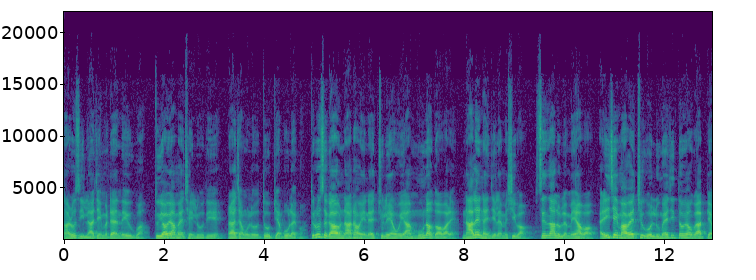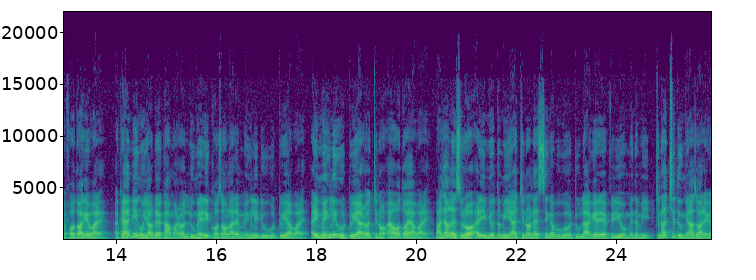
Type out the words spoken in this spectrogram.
ငါတို့စီလာချိန်မတန်သေးဘူးကွာသူရောက်ရမယ့်အချိန်လိုသေးတယ်အဲ့ဒါကြောင့်မလို့သူ့ကိုပြန်ပို့လိုက်ကွာသူတို့စကားကိုနားထောင်ရင်လည်းချူလီယန်ဝေကမူးနောက်သွားပါတယ်နားလဲနိုင်ခြင်းလည်းမရှိပါဘူးစဉ်းစားလို့လည်းမရပါဘူးအဲ့ဒီအချိန်မှာပဲချူကိုလူမဲကြီး၃ယောက်ကပြန်ခေါ်သွားခဲ့ပါတယ် အခန်းပြင်ကိုရောက်တဲ့အခါမှာတော့လူမဲတွေခေါ်ဆောင်လာတဲ့မိန်းကလေးတူကိုတွေ့ရပါတယ်အဲ့ဒီမိန်းကလေးကိုတွေ့ရတော့ကျွန်တော်အံ့ဩသွားရပါတယ်ဘာကြောင့်လဲဆိုတော့အဲ့ဒီအမျိုးသမီးကကျွန်တော်နဲ့စင်ကာပူကိုအတူလာခဲ့တဲ့ဗီဒီယိုမင်းသမီးကျွန်တော်ချစ်သူများစွာတွေက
